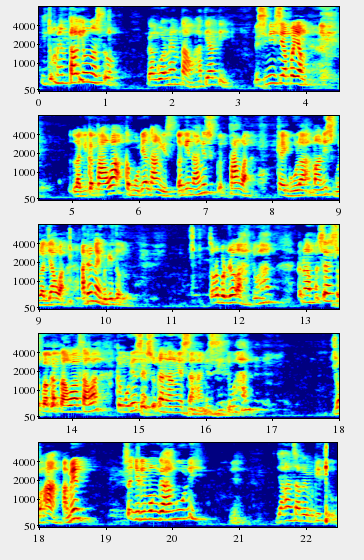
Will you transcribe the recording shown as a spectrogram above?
Itu mental illness tuh, gangguan mental. Hati-hati. Di sini siapa yang lagi ketawa kemudian nangis lagi nangis ketawa kayak gula manis gula jawa ada nggak yang begitu saudara berdoa Tuhan kenapa saya suka ketawa-tawa kemudian saya suka nangis nangis sih Tuhan doa amin saya jadi mengganggu nih ya. jangan sampai begitu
